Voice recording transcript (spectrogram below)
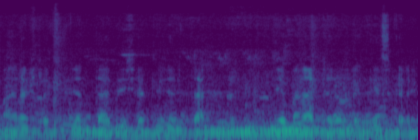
महाराष्ट्रातली जनता देशातली जनता जे मनात ठरवले तेच करेल.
